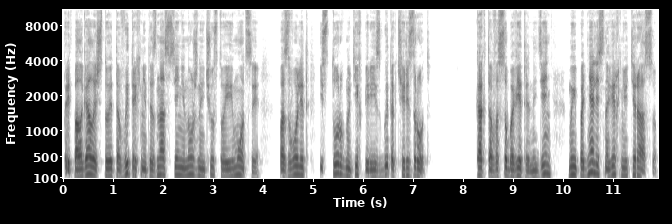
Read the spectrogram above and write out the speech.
Предполагалось, что это вытряхнет из нас все ненужные чувства и эмоции, позволит исторгнуть их переизбыток через рот. Как-то в особо ветреный день мы поднялись на верхнюю террасу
